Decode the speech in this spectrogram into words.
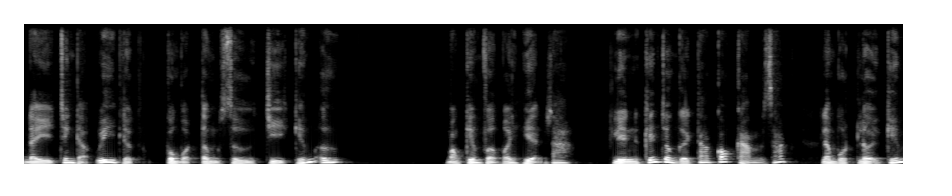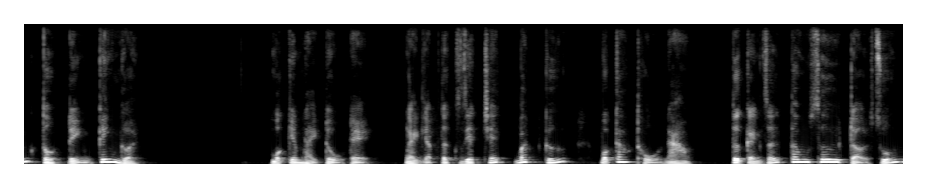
Đây chính là uy lực của một tông sư chỉ kiếm ư? Bóng kiếm vừa mới hiện ra, liền khiến cho người ta có cảm giác là một lợi kiếm tột đỉnh kinh người. Một kiếm này đủ để ngay lập tức giết chết bất cứ một cao thủ nào từ cảnh giới tông sư trở xuống.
